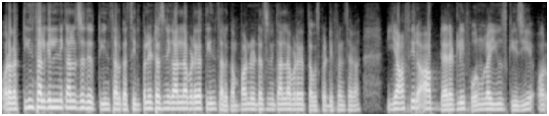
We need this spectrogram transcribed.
और अगर तीन साल के लिए निकालना चाहते हो तो तीन साल का सिंपल इंटरेस्ट निकालना पड़ेगा, तीन साल कंपाउंड इंटरेस्ट निकालना पड़ेगा, तब उसका डिफरेंस आएगा। या फिर आप डायरेक्टली फॉर्मूला यूज़ कीजिए और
